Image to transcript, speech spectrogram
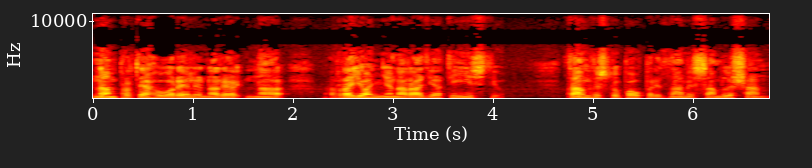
Нам про те говорили на на районній нараді атеїстів. Там виступав перед нами сам Лишан,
